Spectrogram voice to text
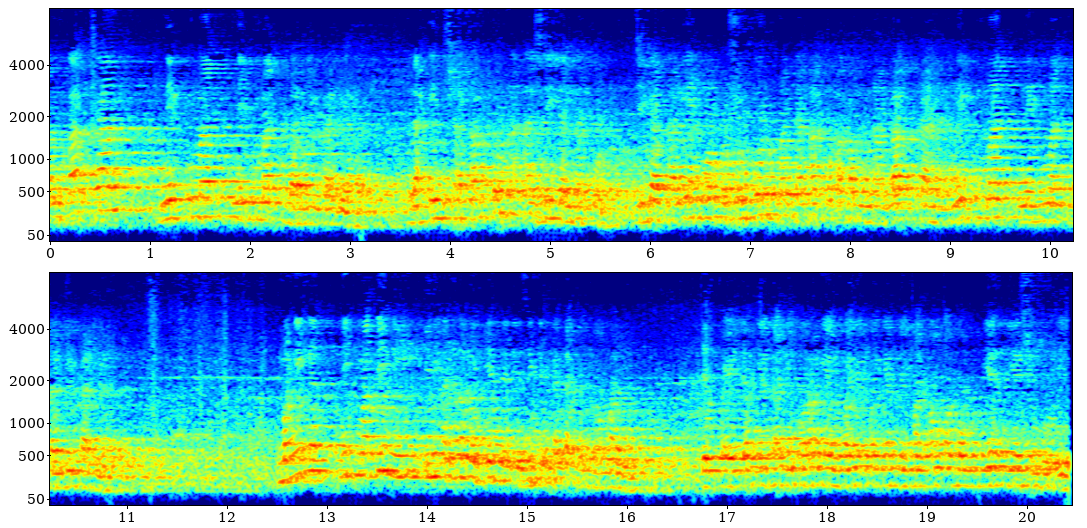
menambahkan nikmat-nikmat bagi kalian. La in syakartum la azidannakum. Jika kalian mau bersyukur, maka aku akan menambahkan nikmat-nikmat bagi kalian. Mengingat nikmat ini, ini adalah bagian dari zikir kata kedua dan faedahnya tadi orang yang banyak mengingat nikmat Allah kemudian dia syukuri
